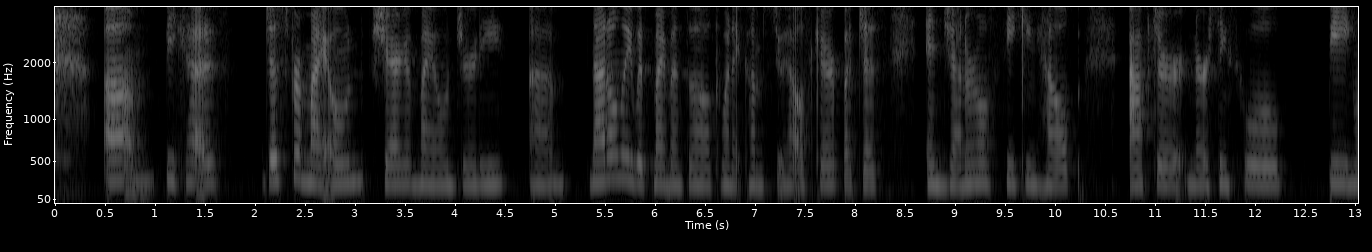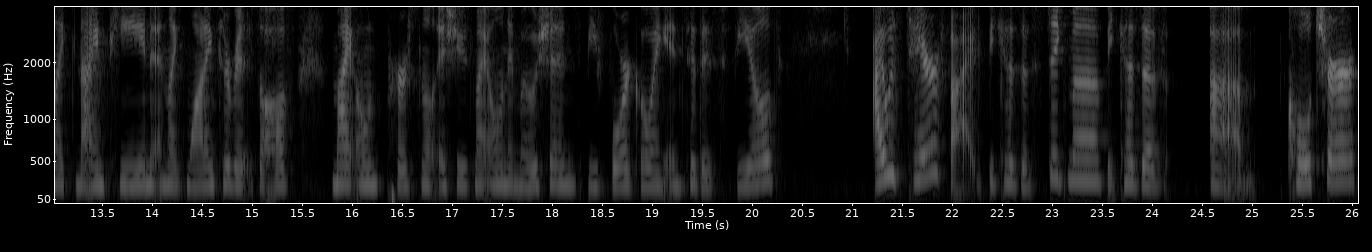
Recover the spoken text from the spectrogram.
um, because just from my own sharing of my own journey, um, not only with my mental health when it comes to healthcare, but just in general, seeking help after nursing school, being like 19 and like wanting to resolve my own personal issues, my own emotions before going into this field, I was terrified because of stigma, because of um, culture.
